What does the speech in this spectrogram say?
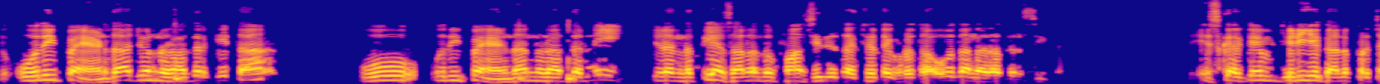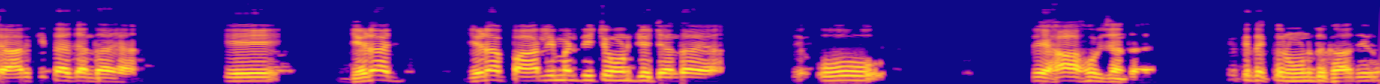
ਤੇ ਉਹਦੀ ਭੈਣ ਦਾ ਜੋ ਨਰਾਦਰ ਕੀਤਾ, ਉਹ ਉਹਦੀ ਭੈਣ ਦਾ ਨਰਾਦਰ ਨਹੀਂ, ਜਿਹੜਾ 29 ਸਾਲਾਂ ਤੋਂ ਫਾਂਸੀ ਦੇ ਤਖਤੇ ਤੇ ਖੜੋਤਾ ਉਹਦਾ ਨਰਾਦਰ ਸੀਗਾ। ਇਸ ਕਰਕੇ ਜਿਹੜੀ ਇਹ ਗੱਲ ਪ੍ਰਚਾਰ ਕੀਤਾ ਜਾਂਦਾ ਆ, ਕਿ ਜਿਹੜਾ ਜਿਹੜਾ ਪਾਰਲੀਮੈਂਟ ਦੀ ਚੋਣ ਜੇ ਜਾਂਦਾ ਆ, ਤੇ ਉਹ ਰਿਹਾ ਹੋ ਜਾਂਦਾ ਹੈ ਕਿਤੇ ਕਾਨੂੰਨ ਦਿਖਾ ਦਿਓ।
